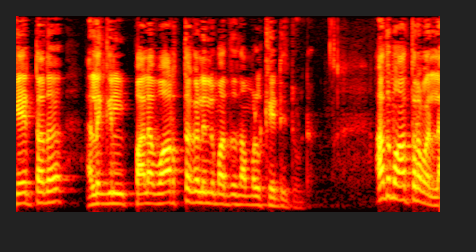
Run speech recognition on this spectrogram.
കേട്ടത് അല്ലെങ്കിൽ പല വാർത്തകളിലും അത് നമ്മൾ കേട്ടിട്ടുണ്ട്. അതുമാത്രമല്ല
